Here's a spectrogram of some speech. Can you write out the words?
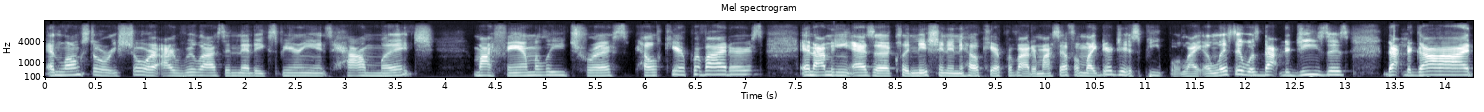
And long story short i realized in that experience how much my family trusts healthcare providers. And I mean, as a clinician and a healthcare provider myself, I'm like, they're just people. Like, unless it was Dr. Jesus, Dr. God,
